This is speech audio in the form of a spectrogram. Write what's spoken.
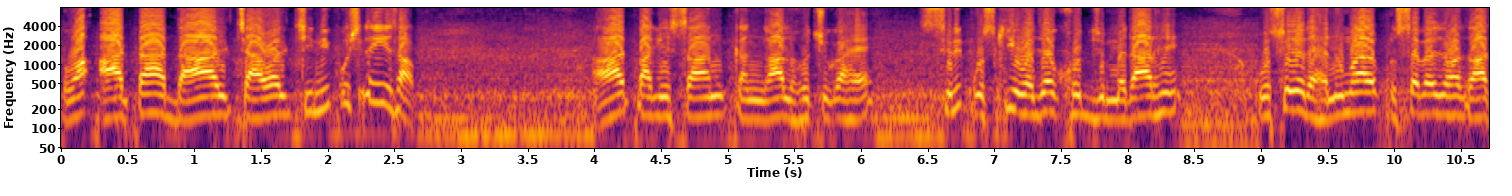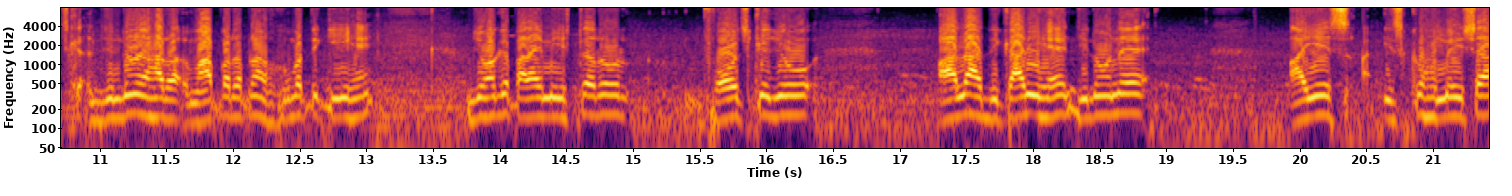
वहाँ आटा, दाल, चावल, चीनी कुछ नहीं है साहब। आज पाकिस्तान कंगाल हो चुका है, सिर्फ़ उसकी वजह खुद जिम्मेदार हैं उसके जो रहनुमा, उससे पहले जो राज जिन्होंने यहाँ वहाँ पर अपना हुकूमत की हैं, जो वहाँ के प्राइम मिनिस्टर और फौज के जो आला अधिकारी हैं, जिन्होंने आई इसको हमेशा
